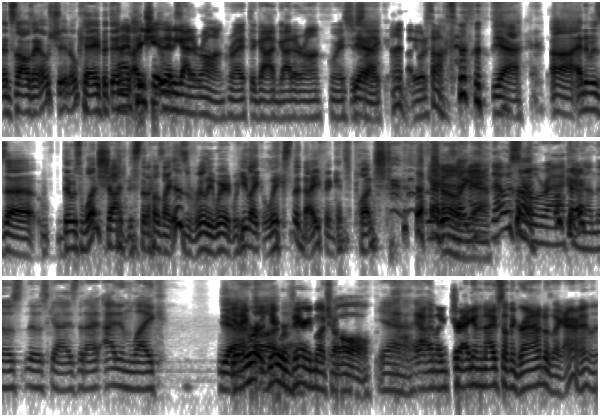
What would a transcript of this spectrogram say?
And so I was like, oh shit, okay. But then and I appreciate it that he got it wrong, right? The God got it wrong, where it's just Yeah. like I thought he would have talked. Yeah. Uh, and it was uh there was one shot in this that I was like, this is really weird, where he like licks the knife and gets punched. Yeah, was Oh, like, yeah. I- that was some Huh, overacting okay. on those those guys that I, I didn't like. Yeah, yeah, they were they uh, were very much all Yeah. yeah, like dragging the knives on the ground. I was like, all right,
